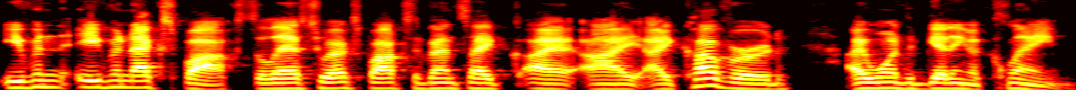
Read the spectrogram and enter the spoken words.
even even Xbox, the last two Xbox events I I, I, I covered, I wound up getting a claim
